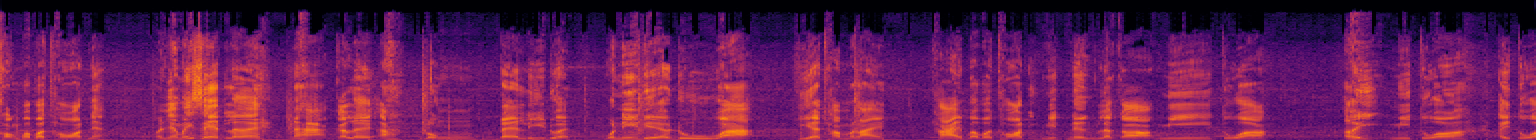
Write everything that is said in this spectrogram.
ของบาบาทอสเนี่ยมันยังไม่เสร็จเลยนะฮะ ก็เลยอะลงเดลี่ด้วย วันนี้เดี๋ยวดูว่าเฮียทำอะไรถ่ายบาบาทอสอีกนิดนึง แล้วก็มีตัว เอ้ย มีตัวไอตัว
